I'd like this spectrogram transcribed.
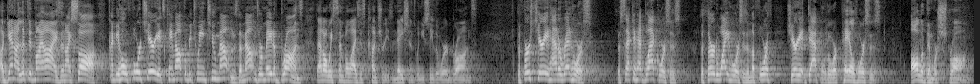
Again, I lifted my eyes and I saw, and behold, four chariots came out from between two mountains. The mountains were made of bronze. That always symbolizes countries, nations, when you see the word bronze. The first chariot had a red horse, the second had black horses, the third white horses, and the fourth chariot dappled or pale horses. All of them were strong.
